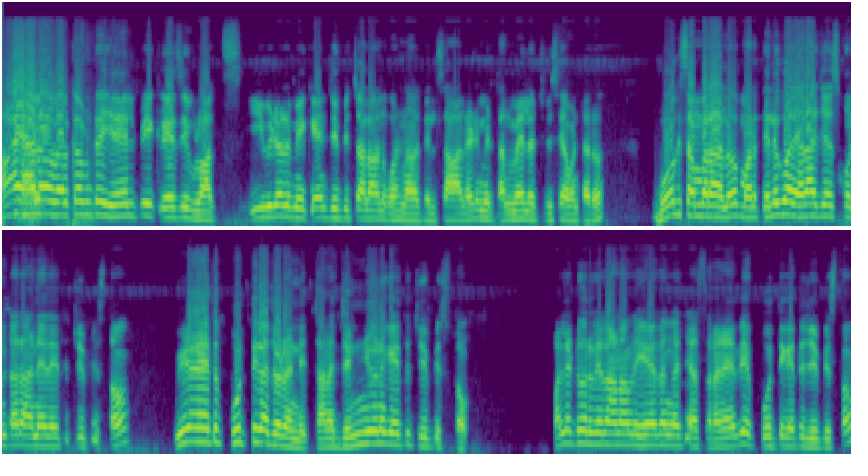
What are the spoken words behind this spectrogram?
Hi hello welcome to ALP crazy blogs ఈ వీడియోలో మీకు ఏం చూపించాలో అనుకుంటున్నారో తెలుసా? ఆల్రెడీ మీరు తన్మయలో చూసే ఉంటారు. భోగి సంబరాలు మన తెలుగు ఎలా చేసుకుంటారు అనేది అయితే చూపిస్తాం. వీడియో అయితే పూర్తిగా చూడండి. చాలా జెన్యున్గా అయితే చూపిస్తాం. పల్లెటూరు విధానాలు ఏ విధంగా చేస్తారు అనేది పూర్తిగా అయితే చూపిస్తాం.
